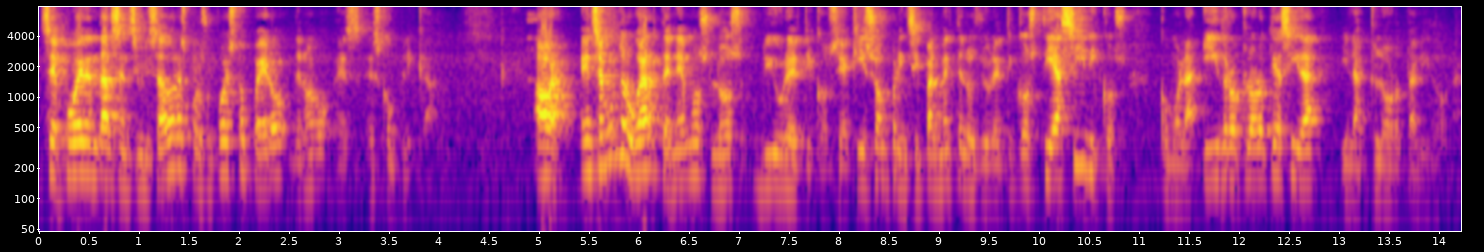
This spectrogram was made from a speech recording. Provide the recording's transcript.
Se pueden dar sensibilizadores, por supuesto, pero de nuevo es, es complicado. Ahora, en segundo lugar tenemos los diuréticos y aquí son principalmente los diuréticos tiacídicos como la hidroclorotiacida y la clortalidona.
